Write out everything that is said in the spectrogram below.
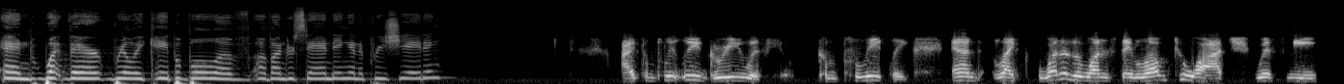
and what they're really capable of, of understanding and appreciating. I completely agree with you. Completely. And like one of the ones they loved to watch with me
